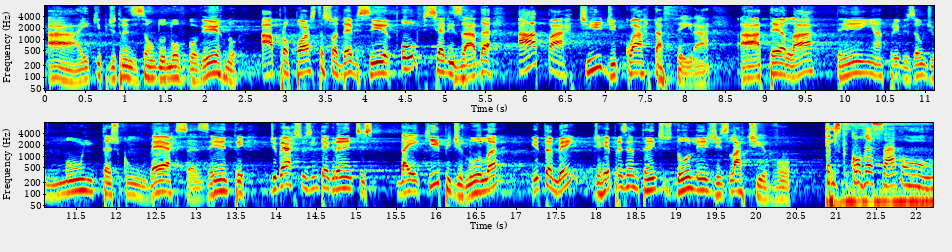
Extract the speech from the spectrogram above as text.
a equipe de transição do novo governo, a proposta só deve ser oficializada a partir de quarta-feira. Até lá, tem a previsão de muitas conversas entre diversos integrantes da equipe de Lula e também de representantes do legislativo. Temos que conversar com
